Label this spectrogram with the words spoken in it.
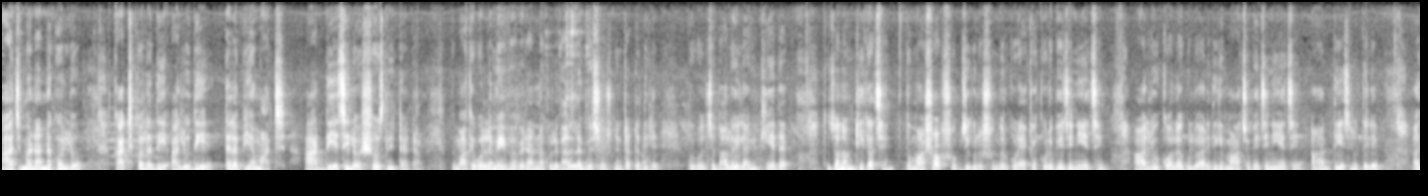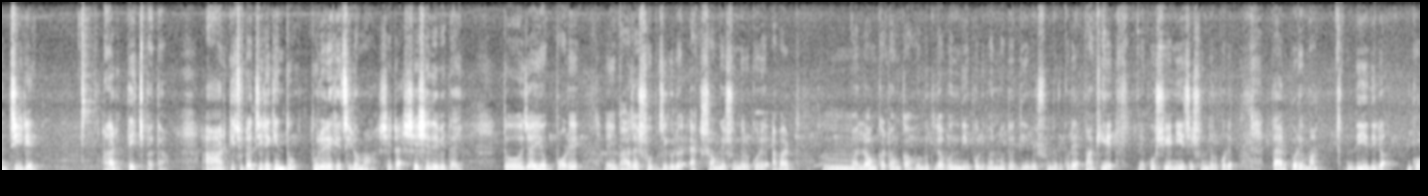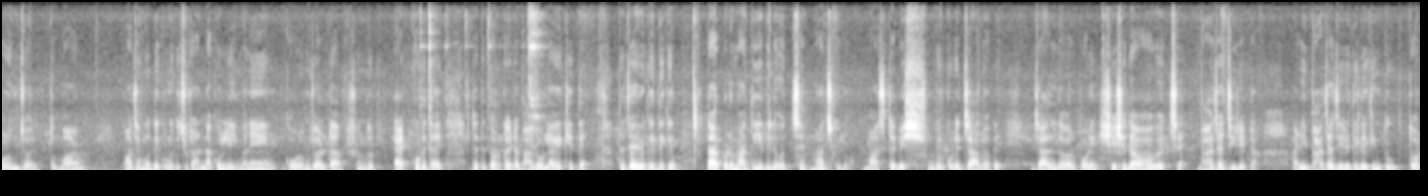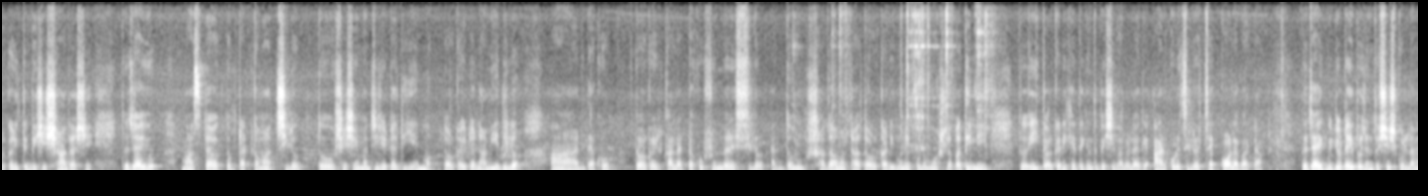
আজ মা রান্না করল কাঁচকলা দিয়ে আলু দিয়ে তেলাপিয়া মাছ আর দিয়েছিল সজনের ডাঁটা। তো মাকে বললাম, এইভাবে রান্না করলে ভালো লাগবে সজনের ডাঁটা দিলে? তো বলছে, ভালোই লাগে, খেয়ে দেখ। তো জানাম ঠিক আছে। তো মা সব সবজিগুলো সুন্দর করে এক এক করে ভেজে নিয়েছে। আলু, কলাগুলো আর এদিকে মাছও ভেজে নিয়েছে। আর দিয়েছিল তেলে আর জিরে আর তেজপাতা। আর কিছুটা জিরে কিন্তু তুলে রেখেছিল মা, সেটা শেষে দেবে তাই। তো যাই হোক, পরে এই ভাজা সবজিগুলো একসঙ্গে সুন্দর করে আবার লঙ্কা টঙ্কা, হলুদ লবণ দিয়ে পরিমাণ মতো দিয়ে বেশ সুন্দর করে মাখিয়ে কষিয়ে নিয়েছে, সুন্দর করে। তারপরে মা দিয়ে দিল গরম জল। তো মা মাঝে মধ্যে কোনো কিছু রান্না করলেই মানে গরম জলটা সুন্দর অ্যাড করে দেয়, যাতে তরকারিটা ভালোও লাগে খেতে। তো যাই হোক এদিকে তারপরে মা দিয়ে দিলে হচ্ছে মাছগুলো। মাছটা বেশ সুন্দর করে জাল হবে। জাল দেওয়ার পরে শেষে দেওয়া হবে হচ্ছে ভাজা জিরেটা। আর এই ভাজা জিরে দিলে কিন্তু তরকারিতে বেশি স্বাদ আসে। তো যাই হোক, মাছটা একদম টাটকা মাছ ছিল, তো শেষে মা জিরেটা দিয়ে তরকারিটা নামিয়ে দিল। আর দেখো, তরকারির কালারটা খুব সুন্দর এসেছিল, একদম সাদা মাঠা তরকারি মানে কোনো মশলাপাতি নেই। তো এই তরকারি খেতে কিন্তু বেশি ভালো লাগে। আর করেছিল হচ্ছে কলা বাটা। তো যাই হোক, ভিডিওটা এই পর্যন্ত শেষ করলাম।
